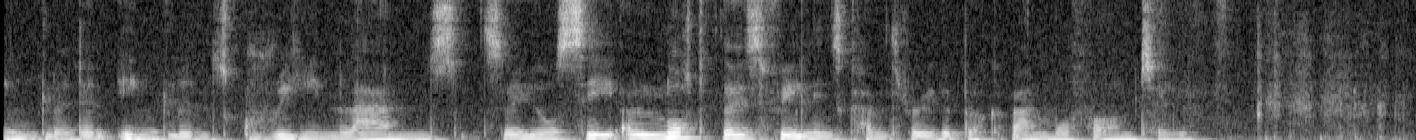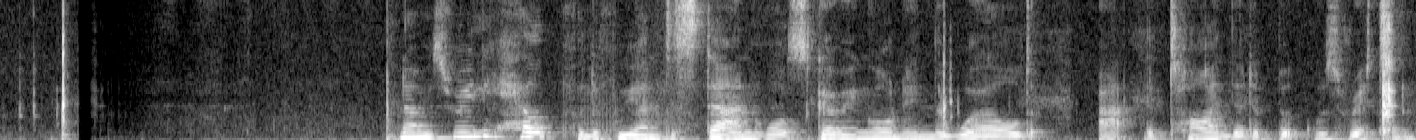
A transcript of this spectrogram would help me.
England and England's green lands. So you'll see a lot of those feelings come through the book of Animal Farm too. Now, it's really helpful if we understand what's going on in the world at the time that a book was written.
